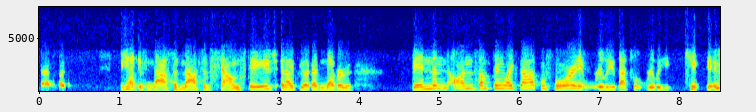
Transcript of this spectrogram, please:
set. Like we had this massive massive sound stage, and I feel like I've never been on something like that before and it really that's what really kicked in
